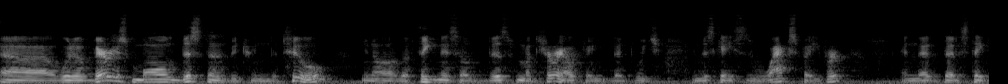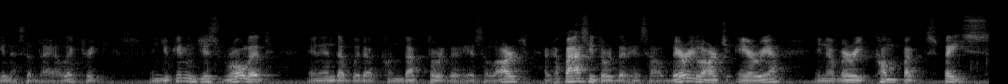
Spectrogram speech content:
uh, with a very small distance between the two, you know, the thickness of this material, can, that which in this case is wax paper, and that, that is taken as a dielectric, and you can just roll it and end up with a conductor that has a large, a capacitor that has a very large area in a very compact space.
